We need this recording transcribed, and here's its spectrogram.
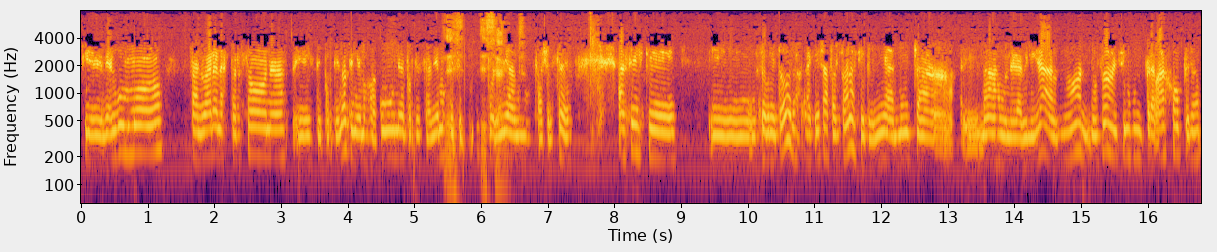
que de algún modo salvar a las personas, este, porque no teníamos vacuna, porque sabíamos que se podían fallecer. Así es que, eh, sobre todo aquellas personas que tenían mucha eh, más vulnerabilidad, ¿no? Nosotros hicimos un trabajo, pero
